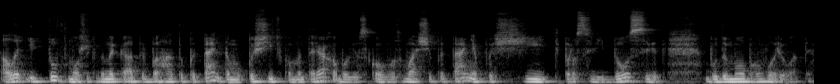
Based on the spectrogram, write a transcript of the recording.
Але і тут можуть виникати багато питань, тому пишіть в коментарях обов'язково ваші питання, пишіть про свій досвід, будемо обговорювати.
